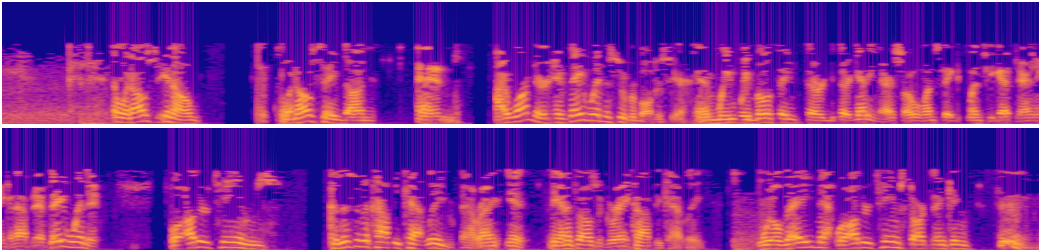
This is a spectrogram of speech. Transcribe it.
And what else, you know, what else they've done, and I wonder if they win the Super Bowl this year, and we we both think they're they're getting there. So once they once you get there, anything can happen. If they win it, will other teams? Because this is a copycat league now, right? It, the NFL is a great copycat league. Will they? Will other teams start thinking, hmm,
